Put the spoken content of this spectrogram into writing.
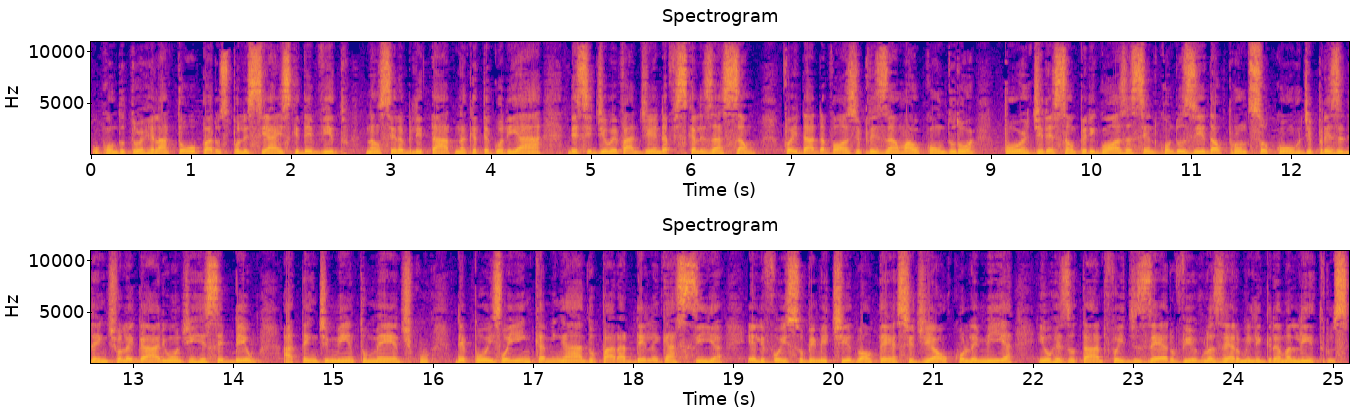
O condutor relatou para os policiais que, devido não ser habilitado na categoria A, decidiu evadir da fiscalização. Foi dada voz de prisão ao condutor por direção perigosa, sendo conduzido ao pronto-socorro de Presidente Olegário, onde recebeu atendimento médico. Depois foi encaminhado para a delegacia. Ele foi submetido ao teste de alcoolemia e o resultado foi de 0,0 miligrama litros.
